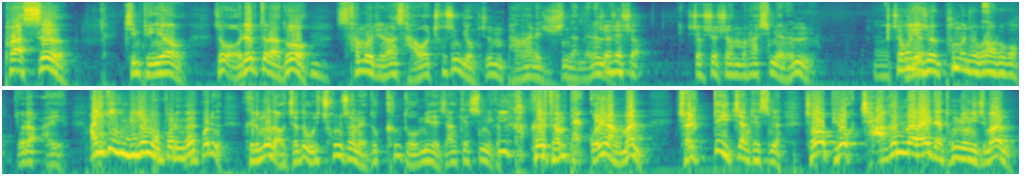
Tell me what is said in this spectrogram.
플러스 진핑이 형 좀 어렵더라도 3월이나 4월 초순경쯤 방한해 주신다면은 쇼쇼쇼. 쇼쇼쇼 한번 하시면은 어, 저번에 저 판문점 오라 그러고 여라 아이 아직도 그 미련을 못 버린 거야? 버리는 그러면 어쩌다 우리 총선에도 큰 도움이 되지 않겠습니까? 이 가- 그렇다면 백골낭만 절대 있지 않겠습니다. 저 비록 작은 나라의 대통령이지만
